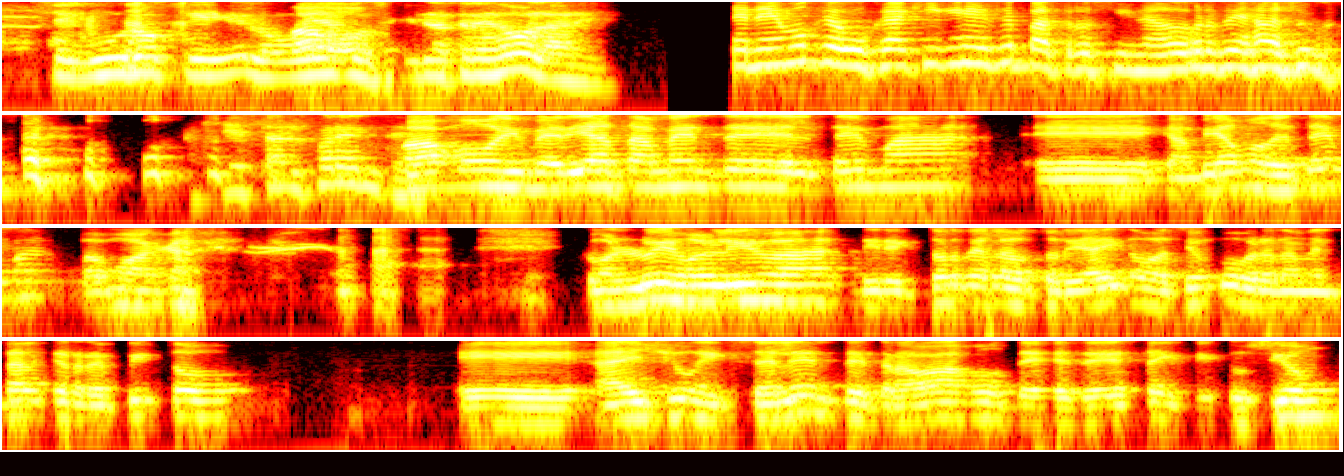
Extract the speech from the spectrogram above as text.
seguro que lo voy a conseguir a 3 dólares. Tenemos que buscar quién es ese patrocinador de algo. Aquí está al frente. Vamos inmediatamente el tema, eh, cambiamos de tema, vamos acá. Con Luis Oliva, director de la Autoridad de Innovación Gubernamental, que repito, eh, ha hecho un excelente trabajo desde esta institución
